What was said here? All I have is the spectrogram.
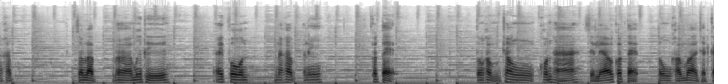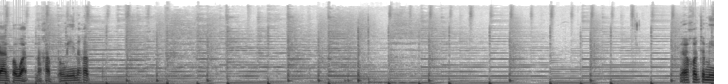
นะครับสำหรับมือถือ iPhone นะครับ อันนี้ก็แตะตรงคำช่องค้นหาเสร็จแล้วก็แตะตรงคำว่าจัดการประวัตินะครับ ตรงนี้นะครับ แล้วเขาจะมี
